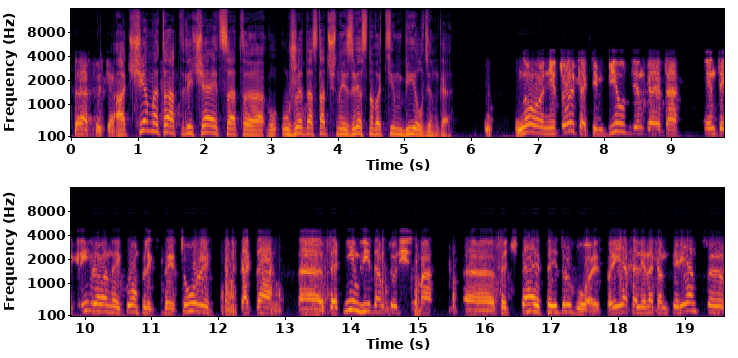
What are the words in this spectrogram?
Здравствуйте. А чем это отличается от э, уже достаточно известного тимбилдинга? Ну, не только тимбилдинга, это интегрированные комплексные туры, когда э, с одним видом туризма э, сочетается и другой. Приехали на конференцию,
